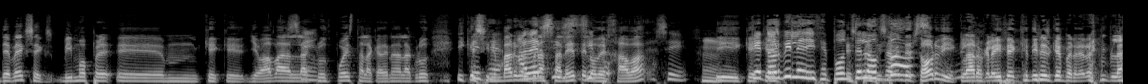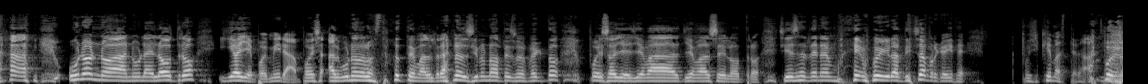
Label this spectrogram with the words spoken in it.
de Vexex, vimos pre- eh, que, que llevaba la Sí. cruz puesta, la cadena de la cruz, y que Dice, sin embargo "A el si- brazalete si lo dejaba. Sí. Y Que, Torbi le dice, los precisamente dos. Torbi, claro, que le dice que tienes que perder. En plan, uno no anula el otro. Y oye, pues mira, pues alguno de los dos te valdrá, ¿no? Si uno no hace su efecto, pues oye, lleva, llevas el otro. Si esa escena es muy, muy graciosa porque dice. Pues ¿qué más te da? Pues,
